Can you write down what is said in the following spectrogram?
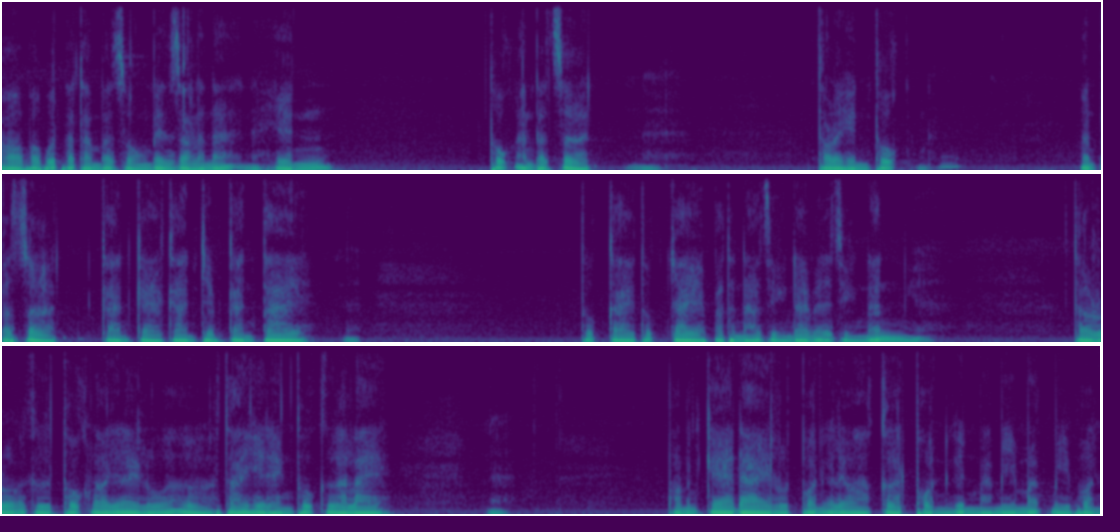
เอาพระพุทธพระธรรมพระสงฆ์เป็นสารณะนะเห็นทุกอันประเสริฐ ถ้าเราเห็นทุกมันประเสริฐการแก่การเจ็บการตาย ทุกกายทุกใจปรารถนาสิ่งใดไม่ได้สิ่งนั้นถ้ารู้มันคือทุกเราจะได้รู้ว่าเออสาเหตุแห่งทุกคืออะไรพอมันแก้ได้หลุดพ้นก็เลยว่าเกิดผลขึ้นมามีมรรคมีผล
